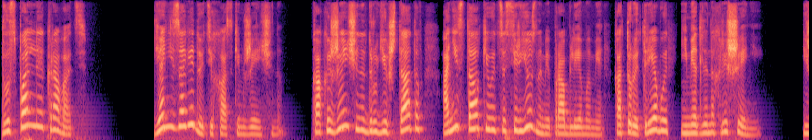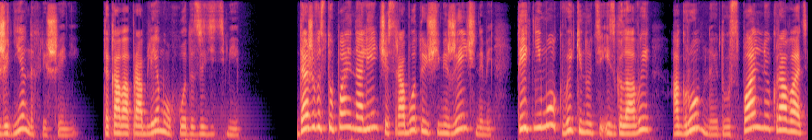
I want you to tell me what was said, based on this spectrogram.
Двуспальная кровать. Я не завидую техасским женщинам. Как и женщины других штатов, они сталкиваются с серьезными проблемами, которые требуют немедленных решений, ежедневных решений. Такова проблема ухода за детьми. Даже выступая на ленче с работающими женщинами, Тейт не мог выкинуть из головы огромную двуспальную кровать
